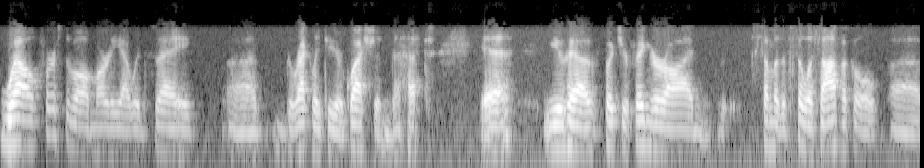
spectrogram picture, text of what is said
Well, first of all, Marty, I would say uh, directly to your question that yeah, you have put your finger on some of the philosophical uh,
